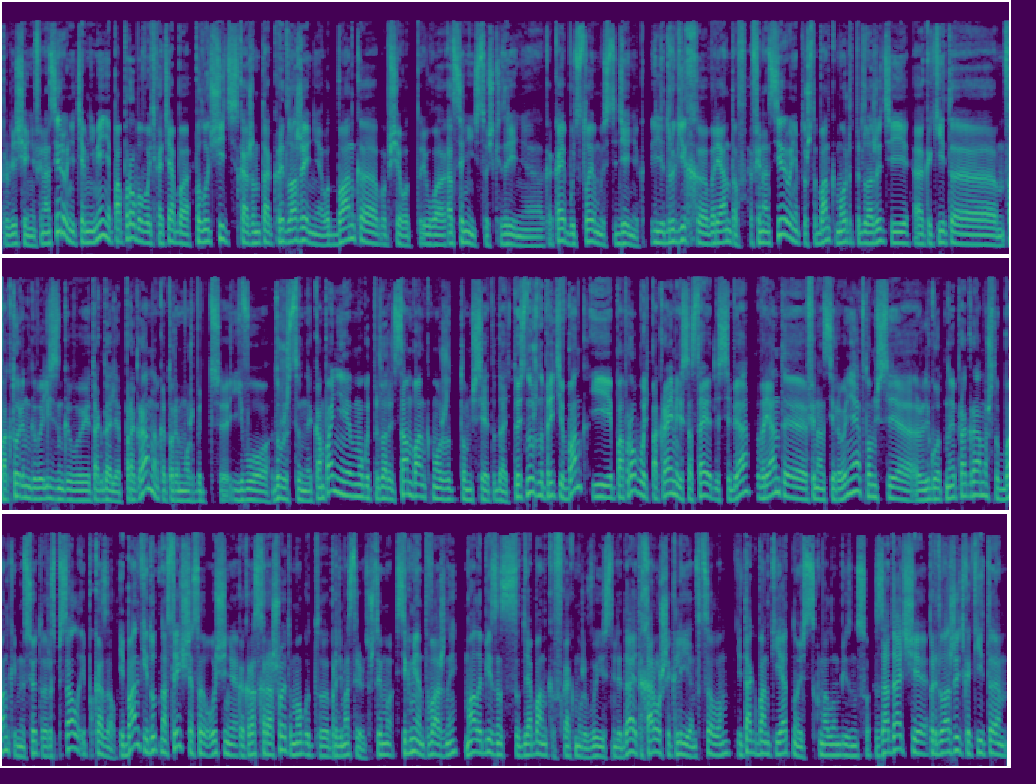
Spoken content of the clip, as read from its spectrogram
привлечения финансирования, тем не менее попробовать хотя бы получить получить, скажем так, предложение от банка, вообще вот его оценить с точки зрения, какая будет стоимость денег или других э, вариантов финансирования, потому что банк может предложить и э, какие-то факторинговые, лизинговые и так далее программы, которые, может быть, его дружественные компании могут предложить, сам банк может в том числе это дать. То есть нужно прийти в банк и попробовать, по крайней мере, составить для себя варианты финансирования, в том числе льготные программы, чтобы банк именно все это расписал и показал. И банки идут навстречу сейчас очень как раз хорошо это могут продемонстрировать, потому что ему сегмент важный. Малый бизнес для банков, как мы уже выяснили, да, это хороший клиент в целом. И так банки и относятся к малому бизнесу. Задачи предложить какие-то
